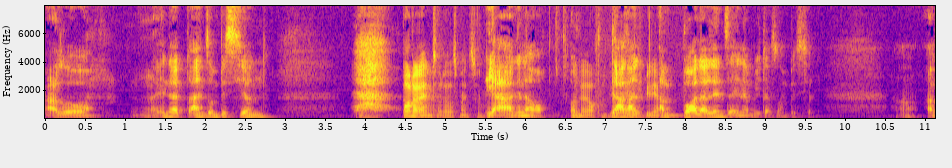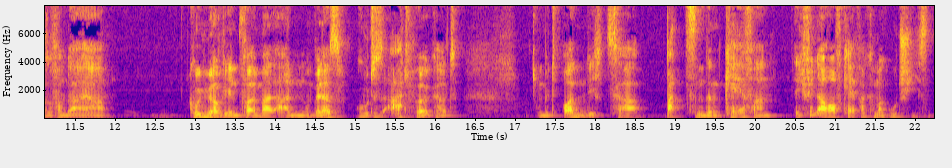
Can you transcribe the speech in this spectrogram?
also erinnert einen so ein bisschen, ja, Borderlands oder was meinst du? Ja, genau. Und ja, daran, Spiel, ja. an Borderlands erinnert mich das so ein bisschen. Ja, also von daher gucke ich mir auf jeden Fall mal an. Und wenn das gutes Artwork hat, mit ordentlich zerbatzenden Käfern, ich finde auch auf Käfer kann man gut schießen.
